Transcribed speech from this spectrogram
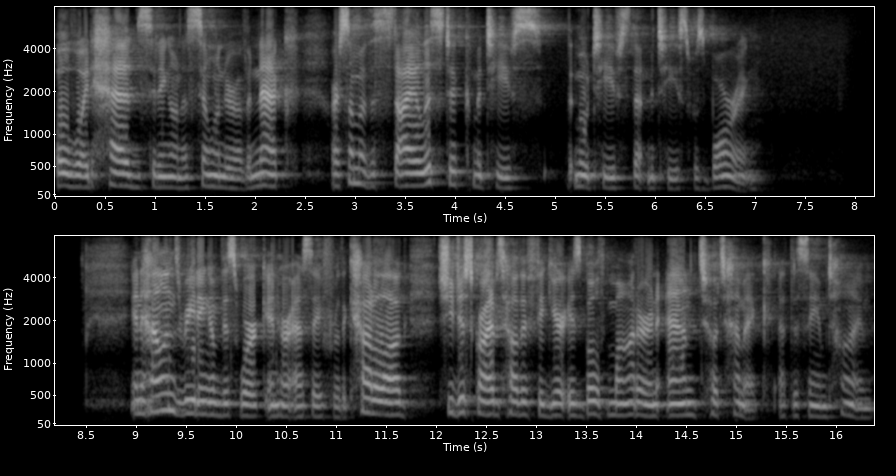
ovoid head sitting on a cylinder of a neck are some of the stylistic motifs, motifs that Matisse was borrowing. In Helen's reading of this work in her essay for the catalog, she describes how the figure is both modern and totemic at the same time,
